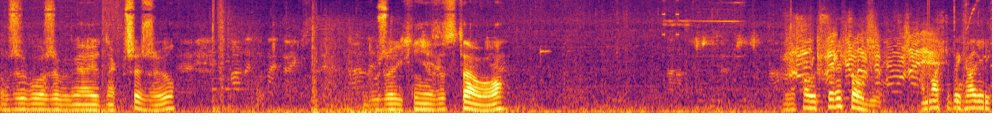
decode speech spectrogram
Dobrze było, żebym ja jednak przeżył. Dużo ich nie zostało. Zostały cztery czołgi. A nasi pojechali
